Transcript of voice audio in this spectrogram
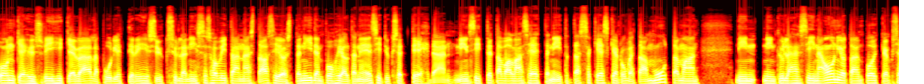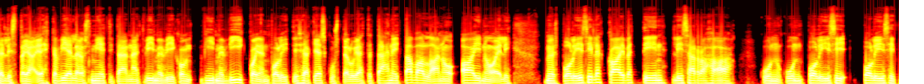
on kehysriihi keväällä, budjettiriihi syksyllä, niissä sovitaan näistä asioista, niiden pohjalta ne esitykset tehdään, niin sitten tavallaan se, että niitä tässä kesken ruvetaan muuttamaan, niin, niin kyllähän siinä on jotain poikkeuksellista. Ja ehkä vielä jos mietitään näitä viime, viikon, viime viikkojen poliittisia keskusteluja, että tähän ei tavallaan ole ainoa, eli myös poliisille kaivettiin lisärahaa, kun, kun poliisi, poliisit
